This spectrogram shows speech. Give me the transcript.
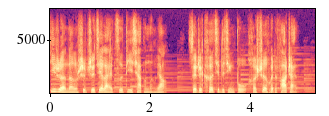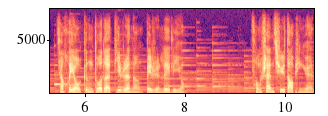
地热能是直接来自地下的能量。随着科技的进步和社会的发展，将会有更多的地热能被人类利用。从山区到平原，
